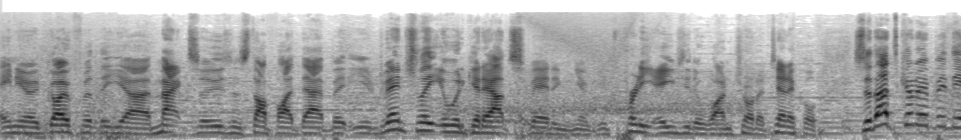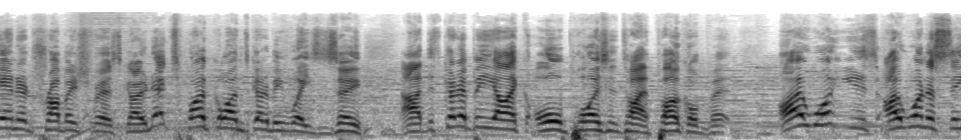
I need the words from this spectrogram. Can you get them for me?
and, you know, go for the uh, Max Ooze and stuff like that, but eventually it would get outspeed, and, you know, it's pretty easy to one-shot a Tentacool. So that's going to be the end of Trubbish first go. Next Pokemon's going to be Weezing. So uh, there's going to be, like, all poison-type Pokemon, but I want you to, I want to see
